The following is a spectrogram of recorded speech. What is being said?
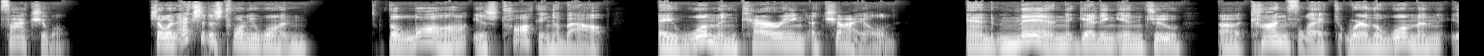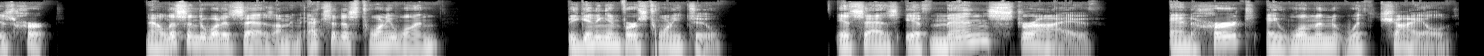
factual. So in Exodus 21, the law is talking about a woman carrying a child and men getting into uh, conflict where the woman is hurt. Now, listen to what it says. I'm in Exodus 21, beginning in verse 22. It says, If men strive and hurt a woman with child,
